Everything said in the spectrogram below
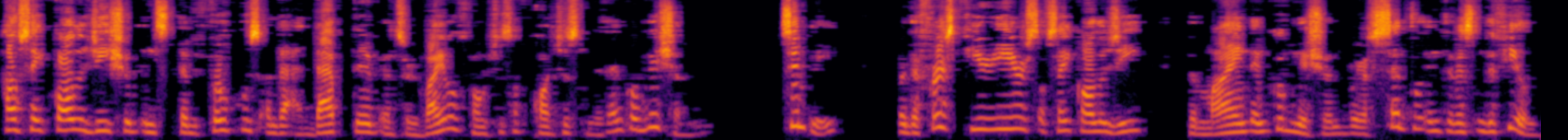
how psychology should instead focus on the adaptive and survival functions of consciousness and cognition. Simply, for the first few years of psychology, the mind and cognition were of central interest in the field.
